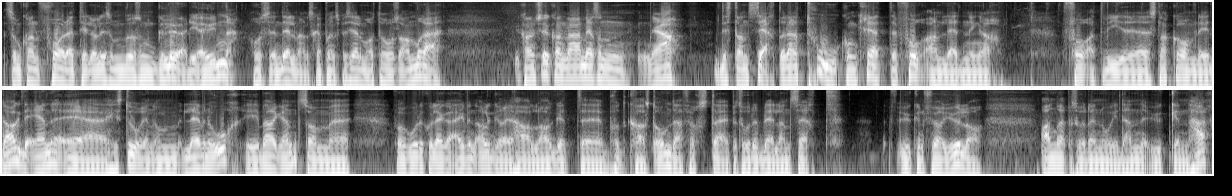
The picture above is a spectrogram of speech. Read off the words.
som kan få deg til å liksom bli sånn glød i øynene hos en del mennesker på en spesiell måte. Hos andre kanskje kan være mer sånn ja, distansert. Og det er to konkrete foranledninger for at vi eh, snakker om det i dag. Det ene er historien om Levende Ord i Bergen, som eh, vår gode kollega Eivind Algerøy har laget podkast om, der første episode ble lansert uken før jul. og andre episode nå i denne uken her.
